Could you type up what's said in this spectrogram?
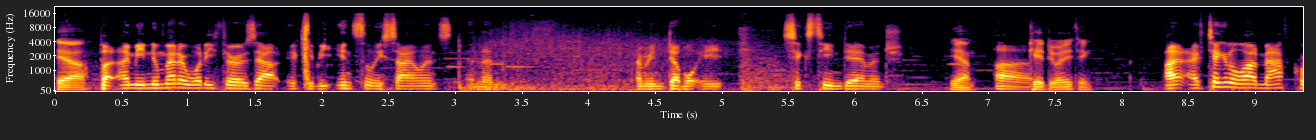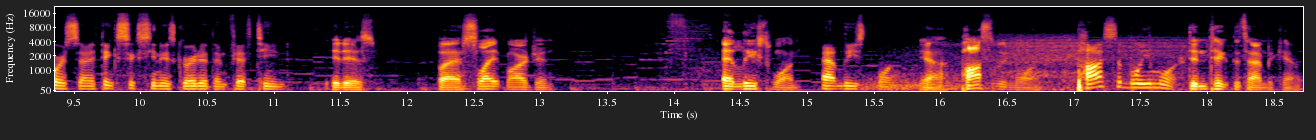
yeah. But I mean, no matter what he throws out, it could be instantly silenced, and then, I mean, double eight, 16 damage. Yeah. Uh, Can't do anything. I, I've taken a lot of math courses, and I think 16 is greater than 15, It is by a slight margin. At least one. at least one, Yeah, possibly more. possibly more. Didn't take the time to count.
